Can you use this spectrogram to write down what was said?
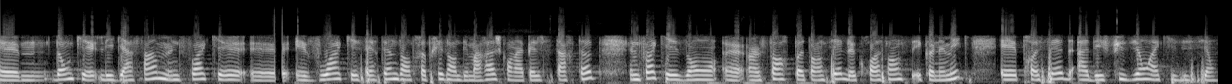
euh, donc, les GAFAM, une fois qu'elles voient que certaines entreprises en démarrage qu'on appelle start-up, une fois qu'elles ont un fort potentiel de croissance économique, elles procèdent à des fusions acquisition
